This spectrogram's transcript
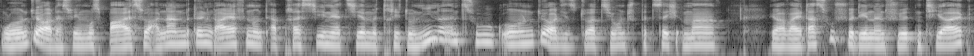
Und ja, deswegen muss Baal zu anderen Mitteln greifen und erpresst ihn jetzt hier mit Tritonineentzug. Und ja, die Situation spitzt sich immer ja, weiter zu für den entführten Tialk.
